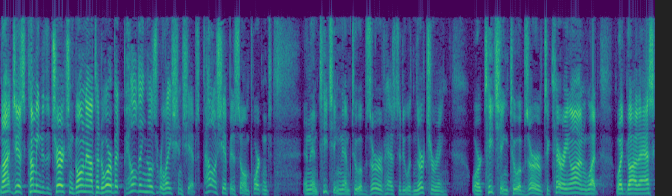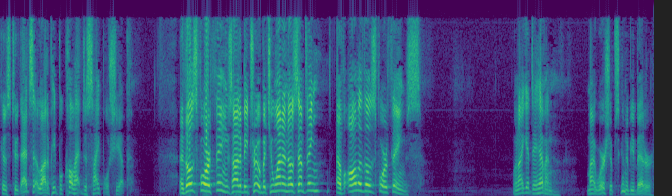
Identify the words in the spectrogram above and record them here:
not just coming to the church and going out the door, but building those relationships. Fellowship is so important. And then teaching them to observe has to do with nurturing or teaching to observe, to carry on what, what God asks us to. That's a lot of people call that discipleship. And those four things ought to be true. But you want to know something? Of all of those four things, when I get to heaven, my worship's going to be better.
